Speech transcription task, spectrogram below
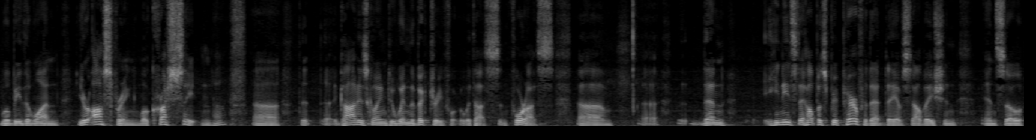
will be the one. Your offspring will crush Satan. Huh? Uh, that uh, God is going to win the victory for, with us and for us. Um, uh, then he needs to help us prepare for that day of salvation. And so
